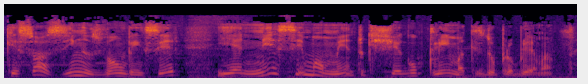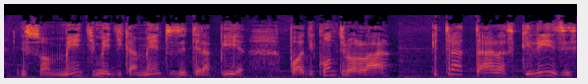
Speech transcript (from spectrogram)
que sozinhos vão vencer, e é nesse momento que chega o clímax do problema. E somente medicamentos e terapia pode controlar e tratar as crises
